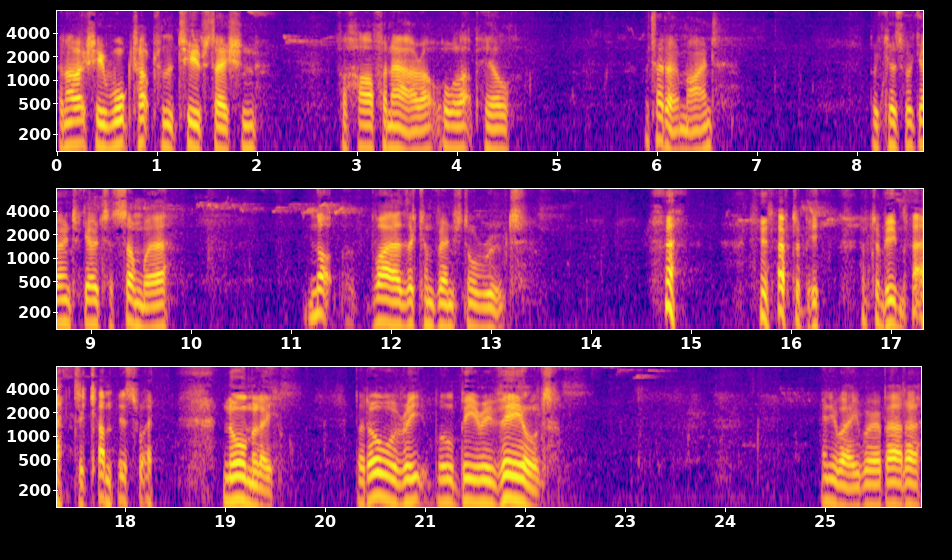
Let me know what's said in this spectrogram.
And I've actually walked up from the tube station for half an hour all uphill, which I don't mind because we're going to go to somewhere not via the conventional route. You'd have to be have to be mad to come this way normally, but all will, will be revealed. Anyway, we're about a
